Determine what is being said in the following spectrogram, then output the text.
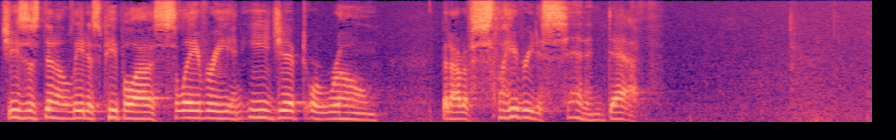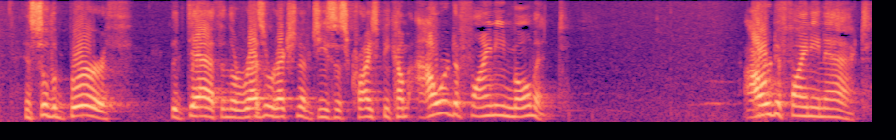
Jesus didn't lead his people out of slavery in Egypt or Rome, but out of slavery to sin and death. And so the birth, the death, and the resurrection of Jesus Christ become our defining moment, our defining act.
